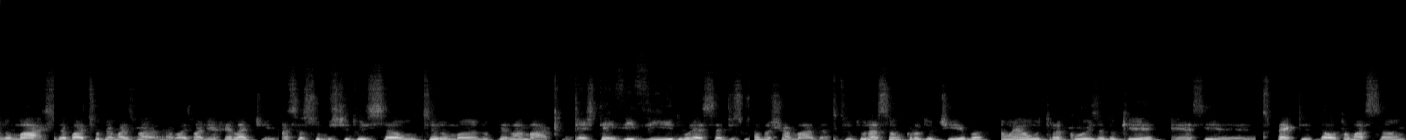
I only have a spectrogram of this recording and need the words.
no Marx, o debate sobre a mais-valia mais relativa, essa substituição do ser humano pela máquina. A gente tem vivido essa discussão da chamada estruturação produtiva, não é outra coisa do que esse aspecto da automação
